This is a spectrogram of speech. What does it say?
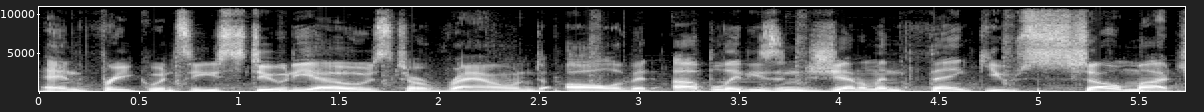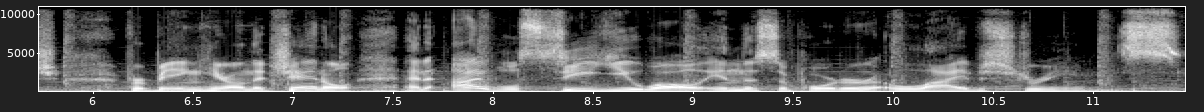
and Frequency Studios to round all of it up. Ladies and gentlemen, thank you so much for being here on the channel, and I will see you all in the supporter live streams.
